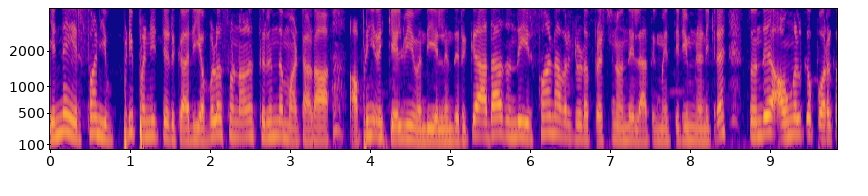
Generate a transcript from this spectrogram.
என்ன இர்ஃபான் இப்படி பண்ணிட்டு இருக்காரு எவ்வளோ சொன்னாலும் திருந்த மாட்டாரா அப்படிங்கிற கேள்வி வந்து எழுந்திருக்கு. அதாவது வந்து இர்ஃபான் அவர்களோட பிரச்சனை வந்து எல்லாத்துக்குமே தெரியும்னு நினைக்கிறேன். ஸோ வந்து அவங்களுக்கு பிறக்க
